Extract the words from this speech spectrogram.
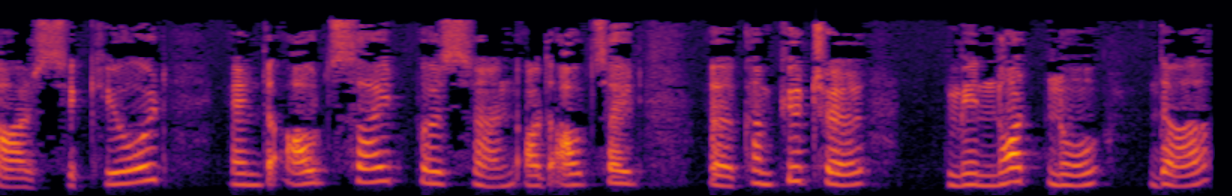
are secured and the outside person or the outside uh, computer may not know the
